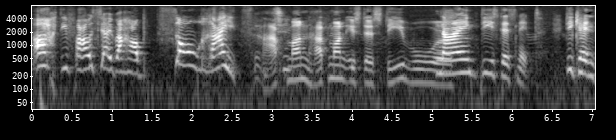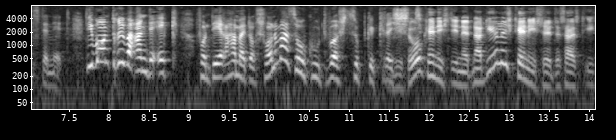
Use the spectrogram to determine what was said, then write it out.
Ach, die Frau ist ja überhaupt so reizend. Hartmann, Hartmann, ist das die, wo... äh, Nein, die ist es nicht. Die kennst du nicht. Die wohnt drüber an der Eck. Von der haben wir doch schon mal so gut Wurstsuppe gekriegt. Wieso kenne ich die nicht? Natürlich kenne ich sie. Das heißt, ich,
